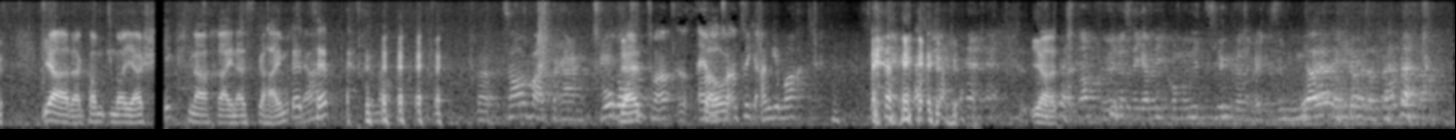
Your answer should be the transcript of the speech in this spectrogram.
ja, da kommt ein neuer Schick nach Reiners Geheimrezept. Ja, genau. Der Zaubertrank Der 2021 angemacht. Ja, Das war blöd, dass ich aber nicht kommunizieren können, weil ich das im Mund Ja, ja, ich höre das.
